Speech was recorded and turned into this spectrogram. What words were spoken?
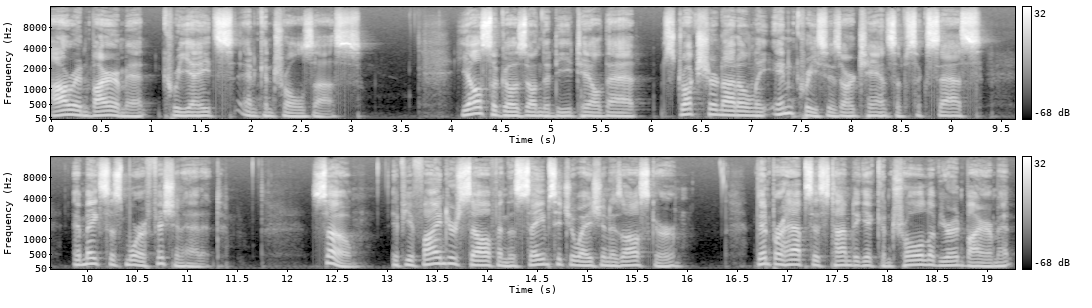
our environment creates and controls us. He also goes on to detail that structure not only increases our chance of success, it makes us more efficient at it. So, if you find yourself in the same situation as Oscar, then perhaps it's time to get control of your environment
